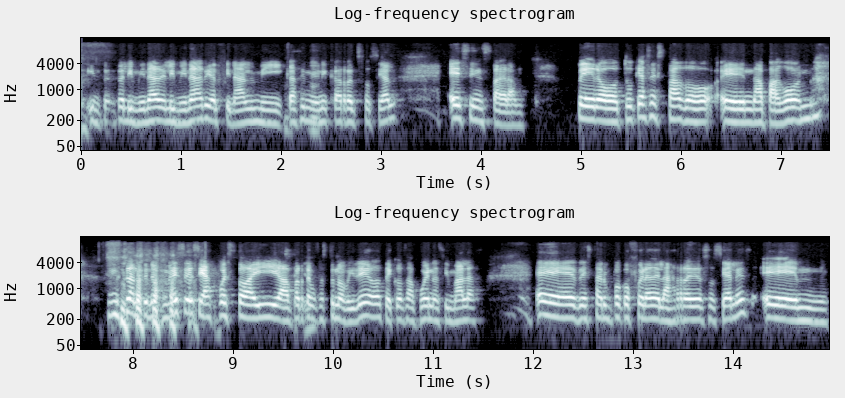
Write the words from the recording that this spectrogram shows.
intento eliminar, eliminar y al final mi, casi mi única red social es Instagram. Pero tú que has estado en apagón durante unos meses y has puesto ahí, aparte has puesto unos videos de cosas buenas y malas, eh, de estar un poco fuera de las redes sociales, em,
